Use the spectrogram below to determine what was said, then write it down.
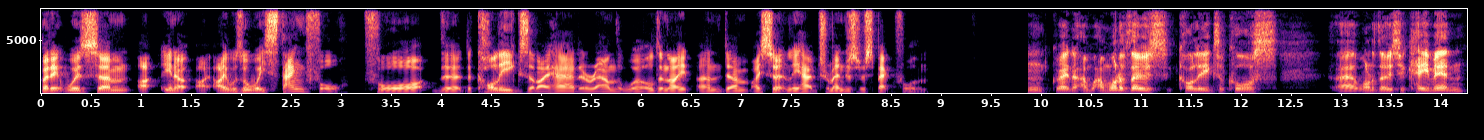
but it was, um, I, you know, I, I, was always thankful for the the colleagues that I had around the world, and I and um, I certainly had tremendous respect for them. Mm, great, and one of those colleagues, of course, uh, one of those who came in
